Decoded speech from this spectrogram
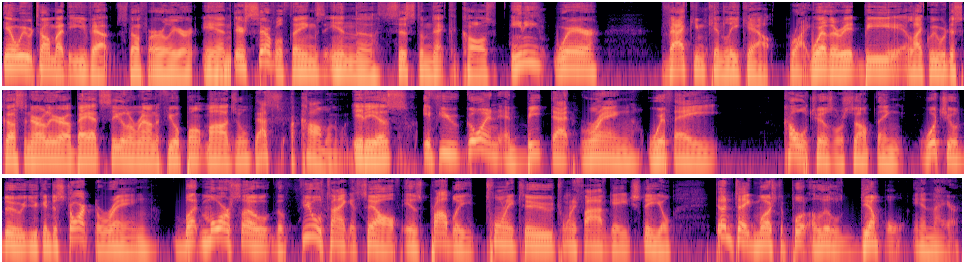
You know, we were talking about the evap stuff earlier, and there's several things in the system that could cause anywhere vacuum can leak out. Right. Whether it be like we were discussing earlier, a bad seal around the fuel pump module. That's a common one. It is. if you go in and beat that ring with a cold chisel or something, what you'll do, you can distort the ring, but more so, the fuel tank itself is probably 22, 25 gauge steel. Doesn't take much to put a little dimple in there.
